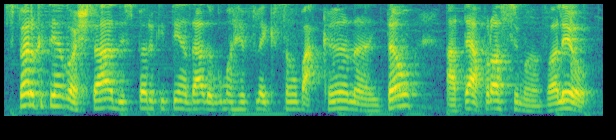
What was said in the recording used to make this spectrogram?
Espero que tenha gostado, espero que tenha dado alguma reflexão bacana. Então, até a próxima. Valeu!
